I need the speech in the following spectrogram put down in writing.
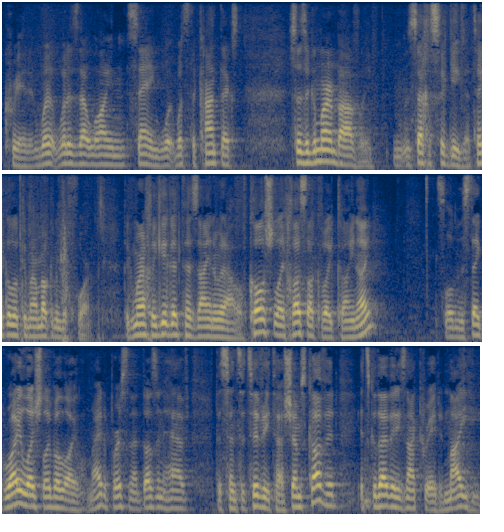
created. What what is that line saying? What, what's the context? Says the Gemara in Bavli, Chagiga. Take a look at Marmuk number four. The Gemara Chagiga Aleph. Kol shalei chasal kol kohen. It's a little mistake. Right? A person that doesn't have the sensitivity to Hashem's covet, it's good that he's not created. Maihi.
